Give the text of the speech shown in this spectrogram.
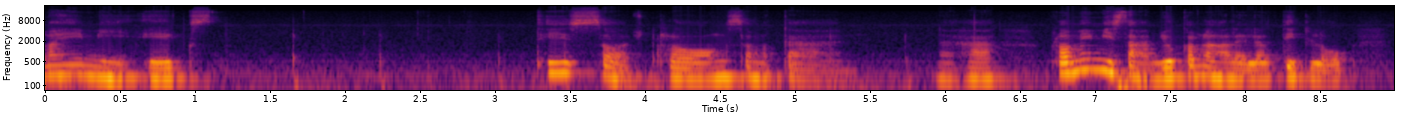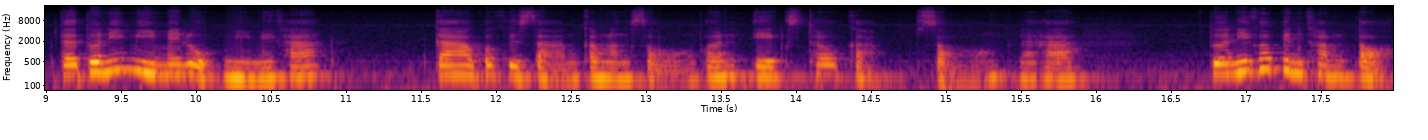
ไม่มี x ที่สอดคล้องสมการนะคะ เพราะไม่มี 3 ยกกำลังอะไรแล้วติดลบ แต่ตัวนี้มีไหมลูกมีไหมคะ 9 ก็คือ 3กำลัง2เพราะนั้น x เท่ากับ 2 นะคะ ตัวนี้ก็เป็นคำตอบ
